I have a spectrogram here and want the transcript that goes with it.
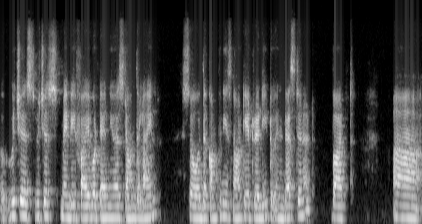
which is which is maybe five or ten years down the line. So the company is not yet ready to invest in it. But uh,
